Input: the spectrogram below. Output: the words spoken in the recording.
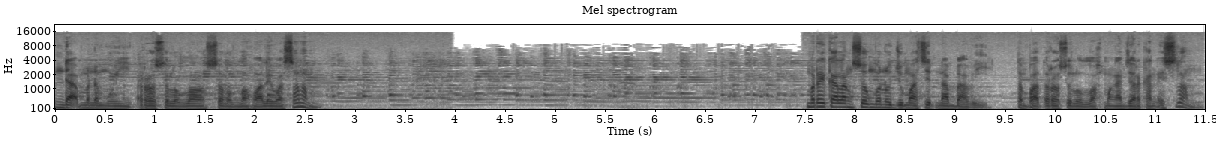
hendak menemui Rasulullah Shallallahu Alaihi Wasallam. Mereka langsung menuju Masjid Nabawi, tempat Rasulullah mengajarkan Islam.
